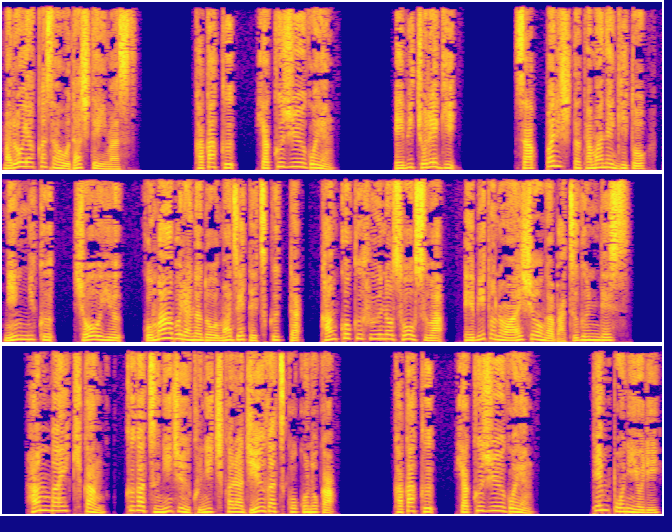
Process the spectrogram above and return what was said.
まろやかさを出しています。価格115円。エビチョレギ。さっぱりした玉ねぎとニンニク、醤油、ごま油などを混ぜて作った韓国風のソースはエビとの相性が抜群です。販売期間9月29日から10月9日。価格115円。店舗により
